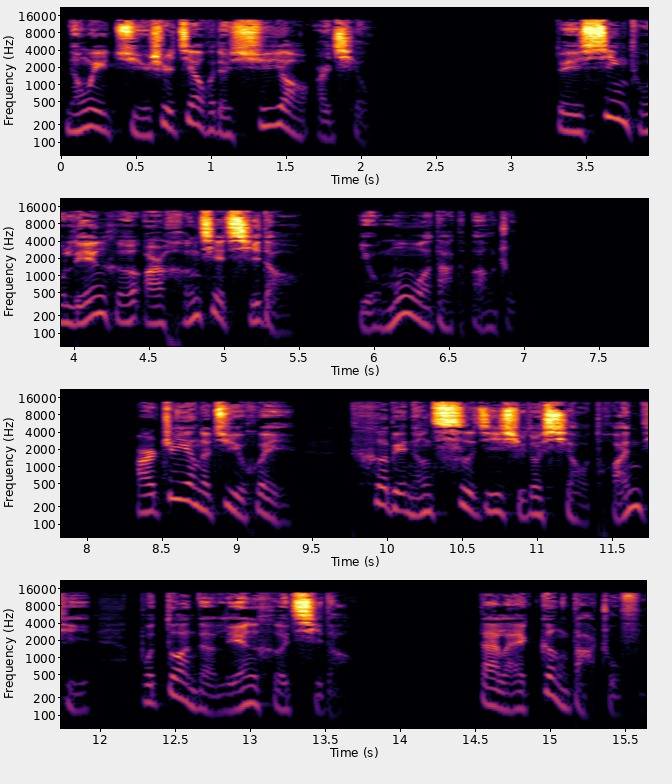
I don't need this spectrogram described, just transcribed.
能为举世教会的需要而求，对信徒联合而恒切祈祷有莫大的帮助。而这样的聚会特别能刺激许多小团体不断的联合祈祷，带来更大祝福。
